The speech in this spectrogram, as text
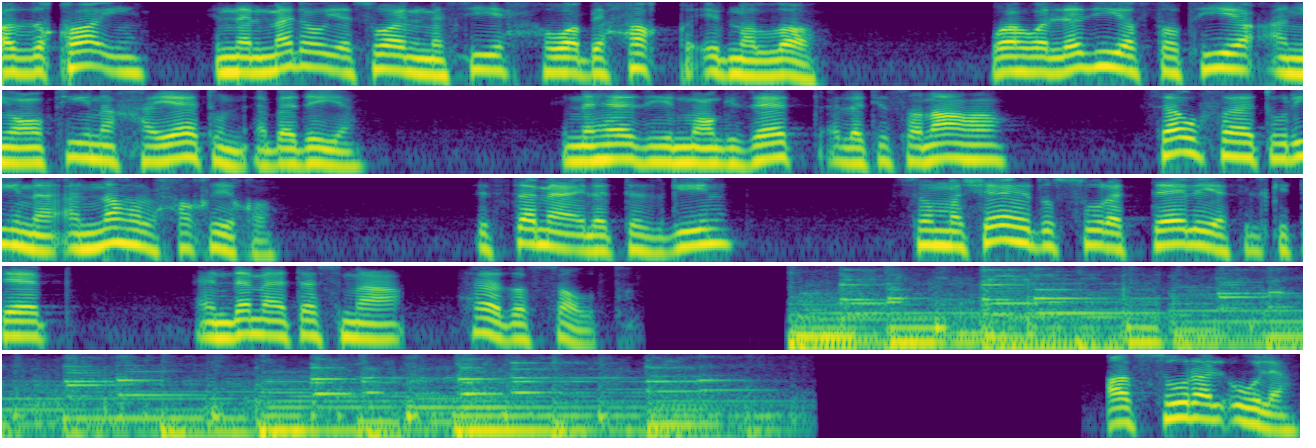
أصدقائي إن المدعو يسوع المسيح هو بحق ابن الله وهو الذي يستطيع أن يعطينا حياة أبدية. إن هذه المعجزات التي صنعها سوف ترينا أنها الحقيقة. استمع إلى التسجيل ثم شاهد الصورة التالية في الكتاب عندما تسمع هذا الصوت. الصورة الأولى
